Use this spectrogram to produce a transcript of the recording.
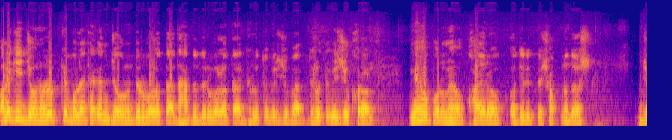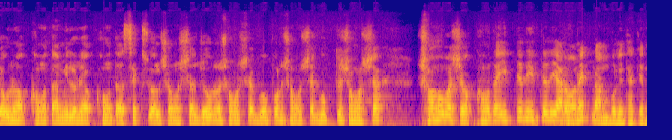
অনেকেই যৌন রোগকে বলে থাকেন, যৌন দুর্বলতা, ধাতু দুর্বলতা, দ্রুত বীর্যপাত, দ্রুত বীর্যক্ষরণ ক্ষয় রোগ, অতিরিক্ত স্বপ্নদোষ, যৌন অক্ষমতা, মিলনে অক্ষমতা, সেক্সুয়াল সমস্যা, যৌন সমস্যা, গোপন সমস্যা, গুপ্ত সমস্যা, সহবাসে অক্ষমতা ইত্যাদি ইত্যাদি আরও অনেক নাম বলে থাকেন।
